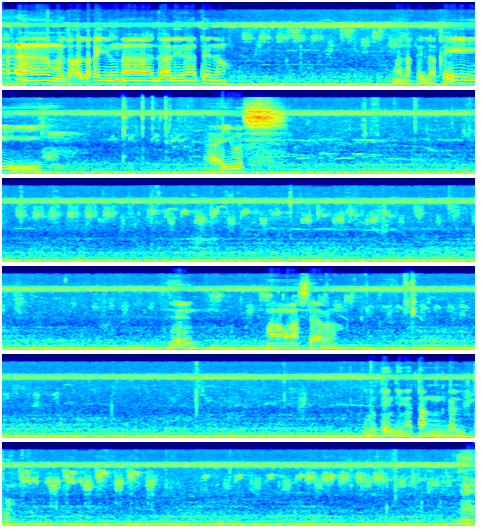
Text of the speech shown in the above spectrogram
Ah, malaki-laki yung nadali natin, no? Malaki-laki. Ayos. Ayun, mga master. oh. Buti hindi natanggal to. Ay.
